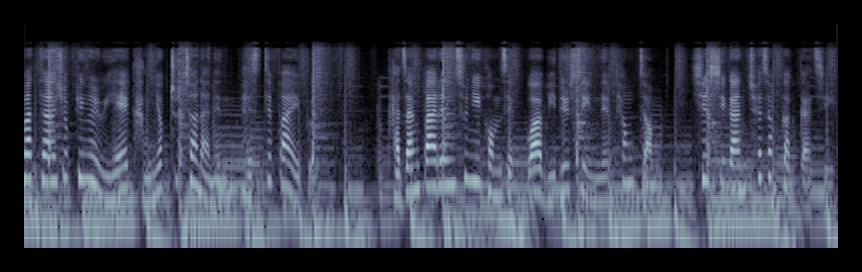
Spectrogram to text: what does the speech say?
스마트한 쇼핑을 위해 강력 추천하는 베스트 5. 가장 빠른 순위 검색과 믿을 수 있는 평점, 실시간 최저가까지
